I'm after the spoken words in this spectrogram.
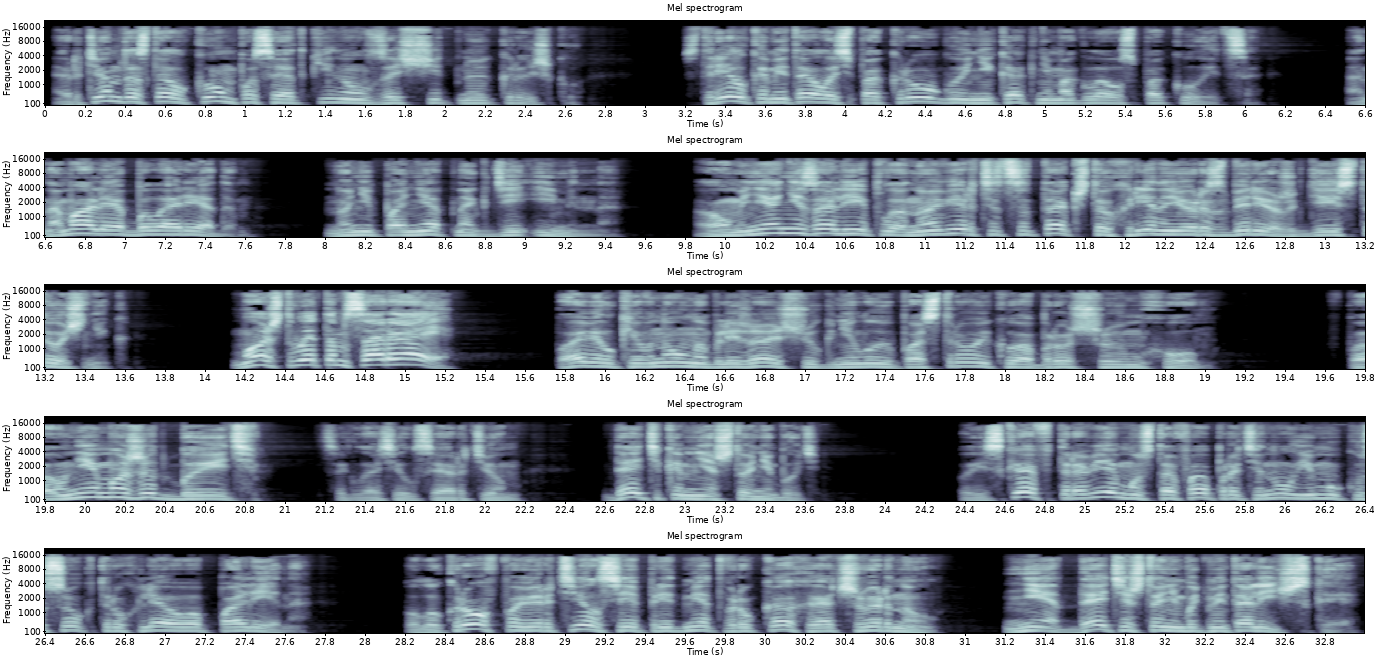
Артем достал компас и откинул защитную крышку. Стрелка металась по кругу и никак не могла успокоиться. Аномалия была рядом, но непонятно, где именно. А у меня не залипло, но вертится так, что хрен ее разберешь, где источник. «Может, в этом сарае?» Павел кивнул на ближайшую гнилую постройку, обросшую мхом. «Вполне может быть», — согласился Артем. «Дайте-ка мне что-нибудь». Поискав в траве, Мустафа протянул ему кусок трухлявого полена. Полукров повертел себе предмет в руках и отшвырнул. Нет, дайте что-нибудь металлическое.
